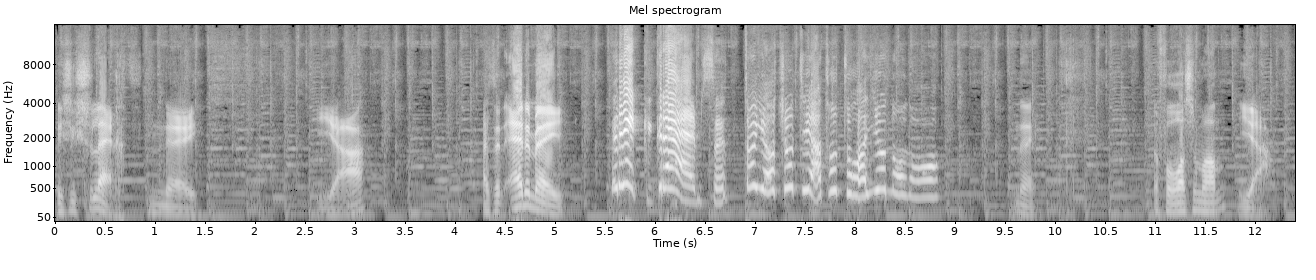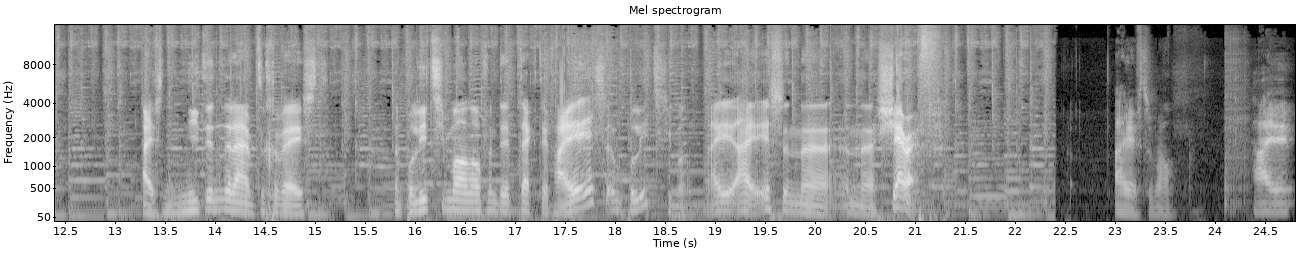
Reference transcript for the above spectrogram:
Is hij slecht? Nee. Ja. Uit een anime. Rick Grimes, no no. Nee. Een volwassen man? Ja. Hij is niet in de ruimte geweest. Een politieman of een detective. Hij is een politieman. Hij, hij is een, uh, een uh, sheriff. Hij heeft hem al. Hij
